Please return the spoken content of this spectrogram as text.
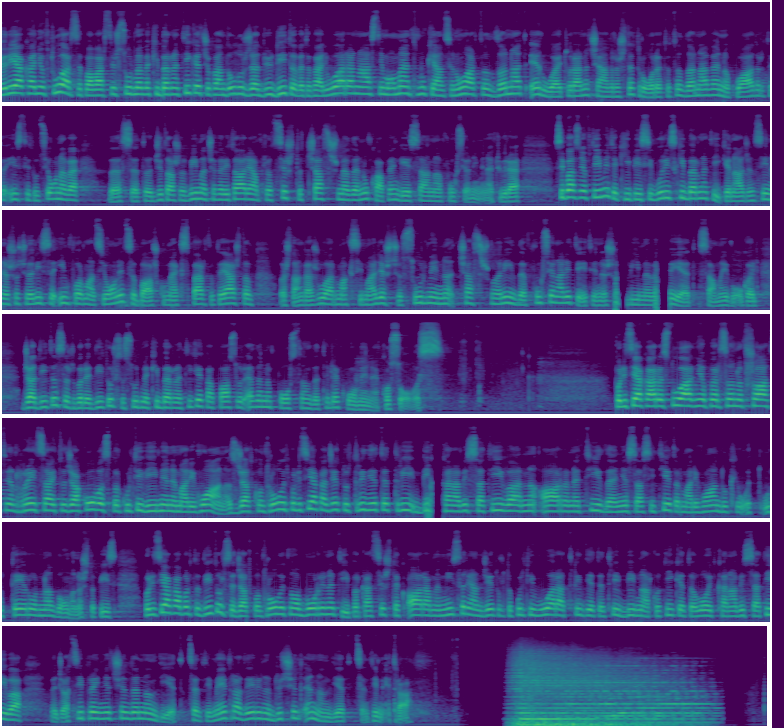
Qeveria ka njoftuar se pavarësisht sulmeve kibernetike që kanë ndodhur gjatë dy ditëve të kaluara, në asnjë moment nuk janë cenuar të dhënat e ruajtura në Qendrën Shtetërore të të Dhënave në kuadër të institucioneve dhe se të gjitha shërbimet qeveritare janë plotësisht të qasshme dhe nuk ka pengesa në funksionimin e tyre. Sipas njoftimit, ekipi i sigurisë kibernetike në Agjencinë e Shoqërisë së Informacionit, së bashku me ekspertë të jashtëm, është angazhuar maksimalisht që sulmi në qasshmërinë dhe funksionalitetin e shërbimeve të jetë sa më i vogël. Gjatë ditës është bërë e ditur se sulme kibernetike ka pasur edhe në Postën dhe Telekomin e Kosovës. Policia ka arrestuar një person në fshatin Rracaj të Gjakovës për kultivimin e marihuanës. Gjatë kontrollit, policia ka gjetur 33 bimë kanabis sativa në arën e tij dhe një sasi tjetër marihuanë duke u terur në dhomën e shtëpisë. Policia ka bërë të ditur se gjatë kontrollit në oborrin e tij, përkatësisht tek ara me misër janë gjetur të kultivuara tridhjetë e tri bimë narkotike të llojit Cannabis sativa, me gjatësi prej njëqind e nëntëdhjetë centimetra deri në dyqind e nëntëdhjetë centimetra.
